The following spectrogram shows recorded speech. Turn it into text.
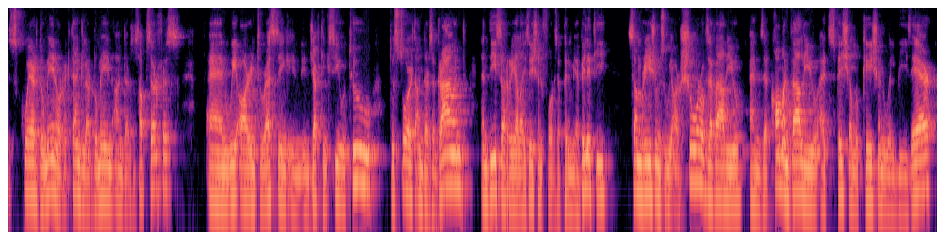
square domain or rectangular domain under the subsurface, and we are interested in injecting CO2 to store it under the ground, and these are realization for the permeability, some regions we are sure of the value and the common value at spatial location will be there.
